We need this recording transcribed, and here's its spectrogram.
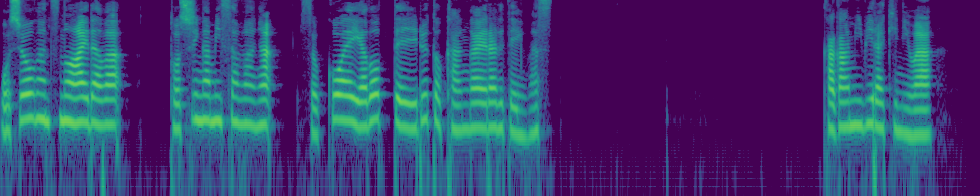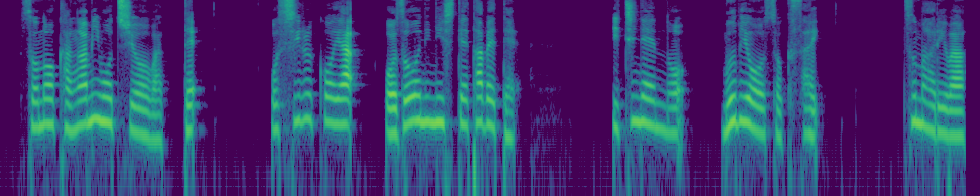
お正月の間は年神様がそこへ宿っていると考えられています。鏡開きにはその鏡餅を割ってお汁粉やお雑煮にして食べて一年の無病息災つまりは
